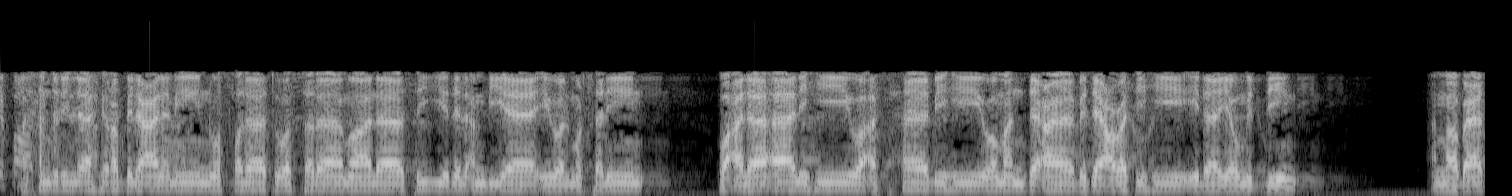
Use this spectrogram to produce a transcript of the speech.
الحمد لله رب العالمين والصلاة والسلام على سيد الأنبياء والمرسلين وعلى آله وأصحابه ومن دعا بدعوته إلى يوم الدين. أما بعد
